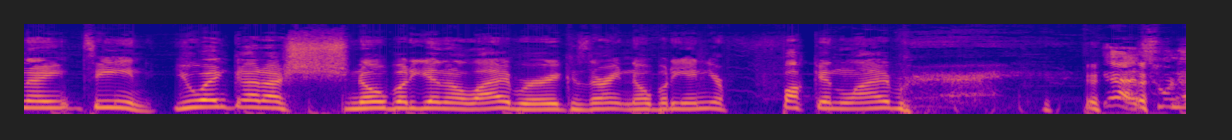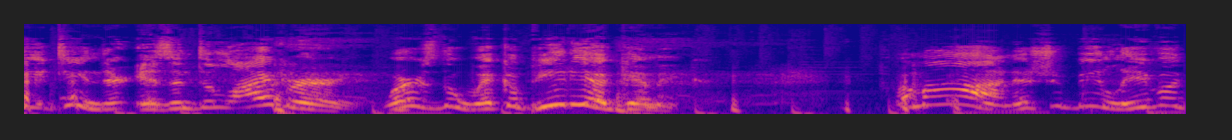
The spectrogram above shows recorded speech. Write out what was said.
2019. You ain't got a shh nobody in the library because there ain't nobody in your fucking library. Yeah, it's 2018. There isn't a library. Where's the Wikipedia gimmick? Come on, it should be Leva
